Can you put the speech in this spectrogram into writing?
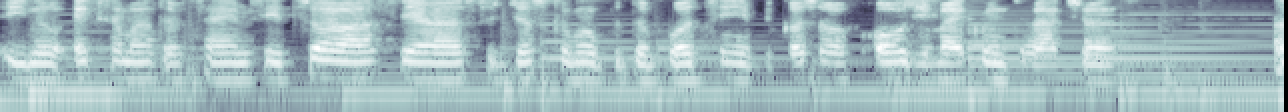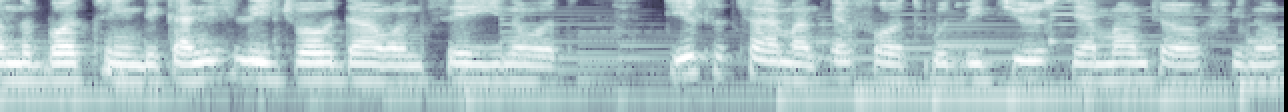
you know, X amount of time, say two hours, three hours to just come up with the button because of all the micro interactions on the button, they can easily draw down and say, you know what, due to time and effort would reduce the amount of, you know,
